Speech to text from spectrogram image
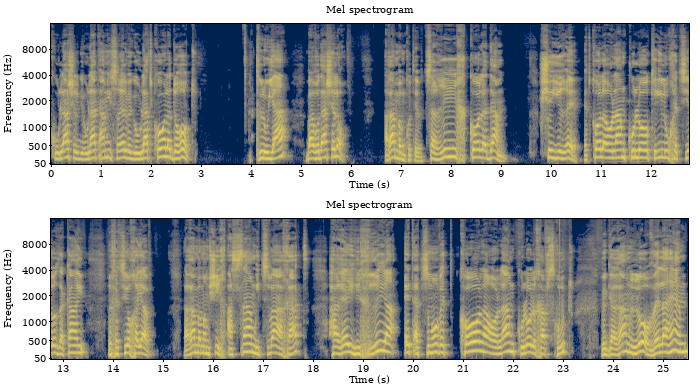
כולה של גאולת עם ישראל וגאולת כל הדורות, תלויה בעבודה שלו. הרמב"ם כותב, צריך כל אדם שיראה את כל העולם כולו כאילו חציו זכאי וחציו חייב. הרמב"ם ממשיך, עשה מצווה אחת, הרי הכריע את עצמו ואת כל העולם כולו לכף זכות, וגרם לו ולהם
